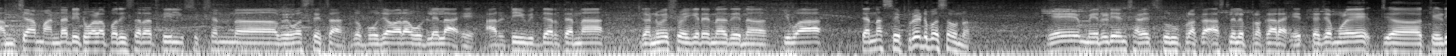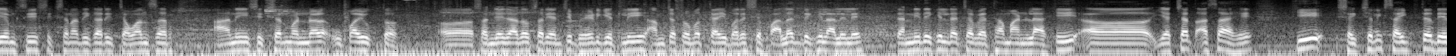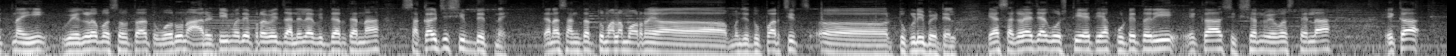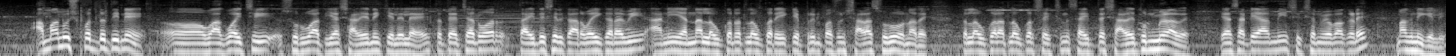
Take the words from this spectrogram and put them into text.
आमच्या मांडा टिटवाळा परिसरातील शिक्षण व्यवस्थेचा जो बोजावारा ओढलेला आहे आर टी विद्यार्थ्यांना गणवेश वगैरे न देणं किंवा त्यांना सेपरेट बसवणं हे मेरिडियन शाळेत सुरू प्रकार असलेले प्रकार आहेत. त्याच्यामुळे के डी एम सी शिक्षणाधिकारी चव्हाण सर आणि शिक्षण मंडळ उपायुक्त संजय जाधव सर यांची भेट घेतली. आमच्यासोबत काही बरेचसे पालक देखील आलेले. त्यांनी देखील त्याच्या व्यथा मांडल्या की याच्यात असं आहे की शैक्षणिक साहित्य देत नाही वेगळं बसवतात वरून आर टीमध्ये प्रवेश झालेल्या विद्यार्थ्यांना सकाळची शिफ्ट देत नाही. त्यांना सांगतात तुम्हाला मॉर्न म्हणजे दुपारचीच तुकडी भेटेल. या सगळ्या ज्या गोष्टी आहेत या कुठेतरी एका शिक्षण व्यवस्थेला एका अमानुष पद्धतीने वागवायची सुरुवात या शाळेने केलेली आहे. तर त्याच्यावर कायदेशीर कारवाई करावी आणि यांना लवकरात लवकर एक एप्रिलपासून शाळा सुरू होणार आहे. तर लवकरात लवकर शैक्षणिक साहित्य शाळेतून मिळावे. यासाठी आम्ही शिक्षण विभागाकडे मागणी केली.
